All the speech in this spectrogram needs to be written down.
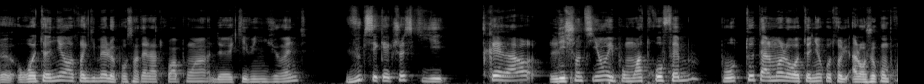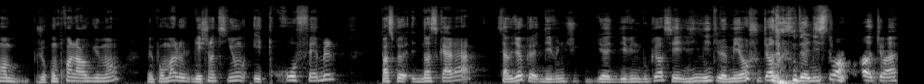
euh, retenir entre guillemets le pourcentage à 3 points de Kevin Durant, vu que c'est quelque chose qui est très rare, l'échantillon est pour moi trop faible pour totalement le retenir contre lui. Alors je comprends, je comprends l'argument, mais pour moi l'échantillon est trop faible parce que dans ce cas-là, ça veut dire que Devin, euh, Devin Booker c'est limite le meilleur shooter de, l'histoire, tu vois,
